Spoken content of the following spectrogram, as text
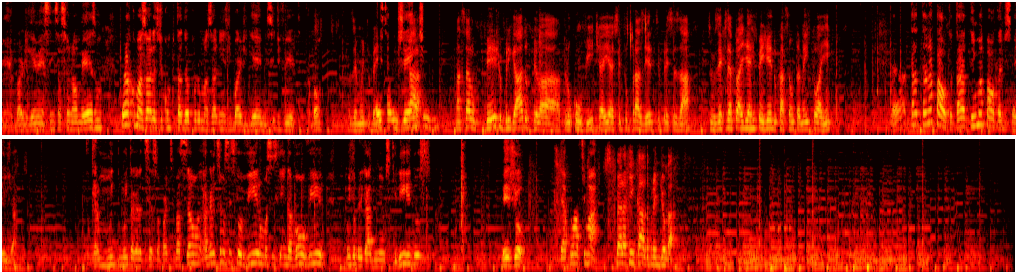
É, board game é sensacional mesmo. Troca umas horas de computador por umas horinhas de board game, se divirta, tá bom? Fazer muito bem. É isso aí, gente. Cara, Marcelo, beijo, obrigado pela, pelo convite aí, é sempre um prazer se precisar. Se você quiser falar de RPG educação também, tô aí. É, tá, tá na pauta, tá? Tem uma pauta disso aí já. Quero muito, muito agradecer a sua participação. Agradecer vocês que ouviram, vocês que ainda vão ouvir. Muito obrigado, meus queridos. Beijo. Até a próxima. Espera aqui em casa pra gente jogar.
